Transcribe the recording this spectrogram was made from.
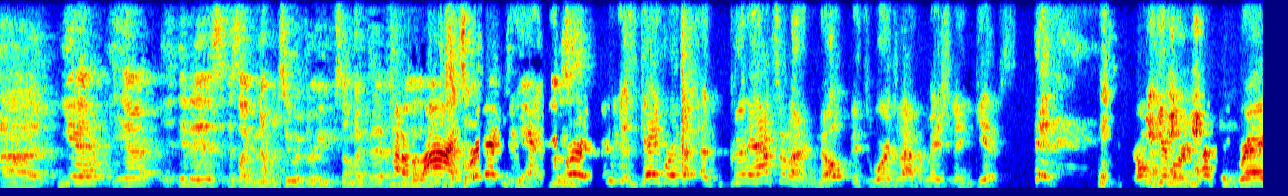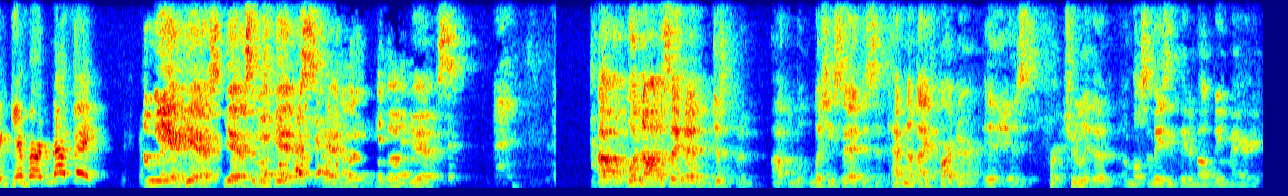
Uh, yeah, yeah, it is. It's like number two or three, something like that. Not a lie, Just- Greg. You, yeah. you just gave her a good answer. Like, nope, it's words of affirmation and gifts. Don't give her nothing, Greg. Give her nothing. Oh yeah, gifts. Yes, it was gifts. Yeah, I love, I love gifts. Oh well, no, I just say that just uh, what she said. Just having a life partner is, truly the most amazing thing about being married.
